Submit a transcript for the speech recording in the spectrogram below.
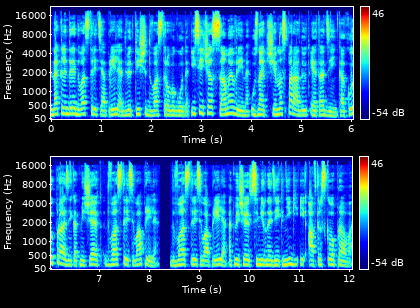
На календаре 23 апреля 2022 года. И сейчас самое время узнать, чем нас порадует этот день. Какой праздник отмечают 23 апреля? 23 апреля отмечают Всемирный день книги и авторского права.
